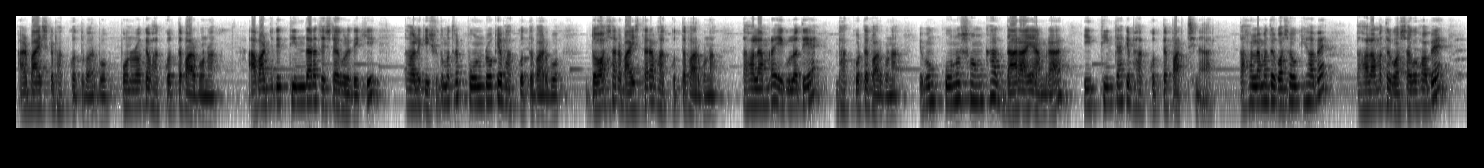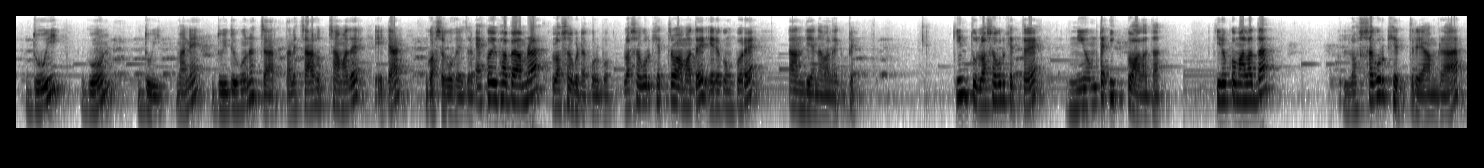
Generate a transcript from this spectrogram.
আর বাইশকে ভাগ করতে পারব? পনেরোকে ভাগ করতে পারব না। আবার যদি তিন দ্বারা চেষ্টা করে দেখি, তাহলে কি শুধুমাত্র পনেরোকে ভাগ করতে পারব? দশ আর বাইশ দ্বারা ভাগ করতে পারব না। তাহলে আমরা এগুলো দিয়ে ভাগ করতে পারব না। এবং কোনো সংখ্যার দ্বারাই আমরা এই তিনটাকে ভাগ করতে পারছি না। আর তাহলে আমাদের গসাগু কি হবে? তাহলে আমাদের গসাগু হবে দুই গুণ দুই মানে দুই দুগুণে চার। তাহলে চার হচ্ছে আমাদের এটার গসাগু হয়ে যাবে। একইভাবে আমরা লসাগুটা করব। লসাগুর ক্ষেত্রেও আমাদের এরকম করে টান দিয়ে নেওয়া লাগবে। কিন্তু লসাগুর ক্ষেত্রে নিয়মটা একটু আলাদা। কীরকম আলাদা? লসাগুর ক্ষেত্রে আমরা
